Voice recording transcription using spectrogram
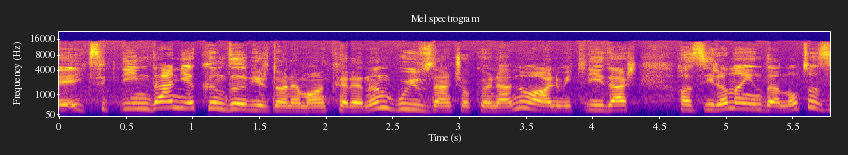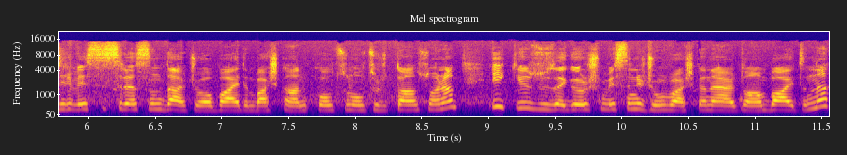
eksikliğinden yakındığı bir dönem Ankara'nın. Bu yüzden çok önemli. Malum iki lider Haziran ayında NATO zirvesi sırasında Joe Biden başkanlık koltuğuna oturduktan sonra ilk yüz yüze görüşmesini Cumhurbaşkanı Erdoğan Biden'la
